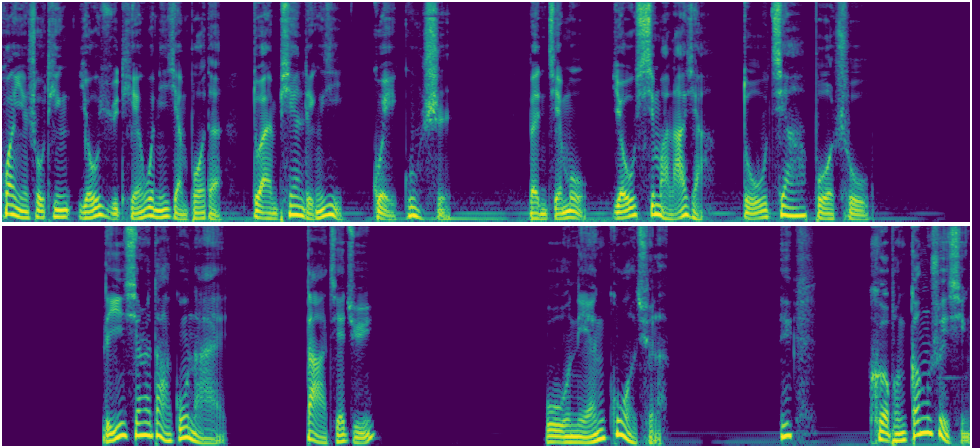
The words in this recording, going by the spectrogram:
欢迎收听由雨田为你演播的短篇灵异鬼故事。本节目由喜马拉雅独家播出。梨仙儿大姑奶，大结局。五年过去了，哎，贺鹏刚睡醒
